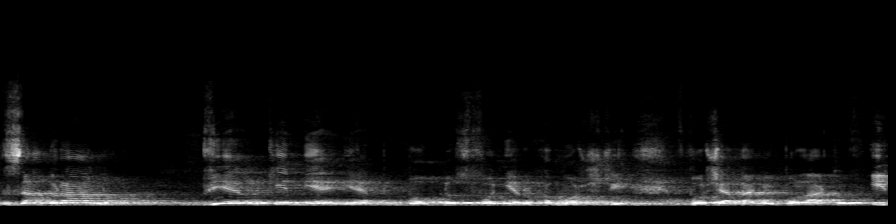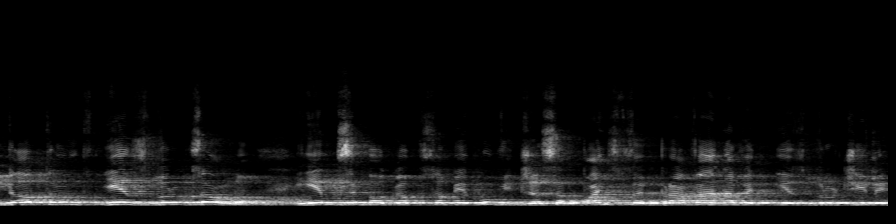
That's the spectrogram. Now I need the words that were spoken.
zabrano wielkie mienie, było mnóstwo nieruchomości w posiadaniu Polaków i dotąd nie zwrócono. Niemcy mogą sobie mówić, że są państwem prawa, a nawet nie zwrócili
